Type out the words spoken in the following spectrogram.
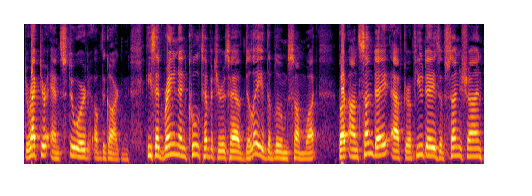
director and steward of the garden. He said rain and cool temperatures have delayed the bloom somewhat, but on Sunday, after a few days of sunshine,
